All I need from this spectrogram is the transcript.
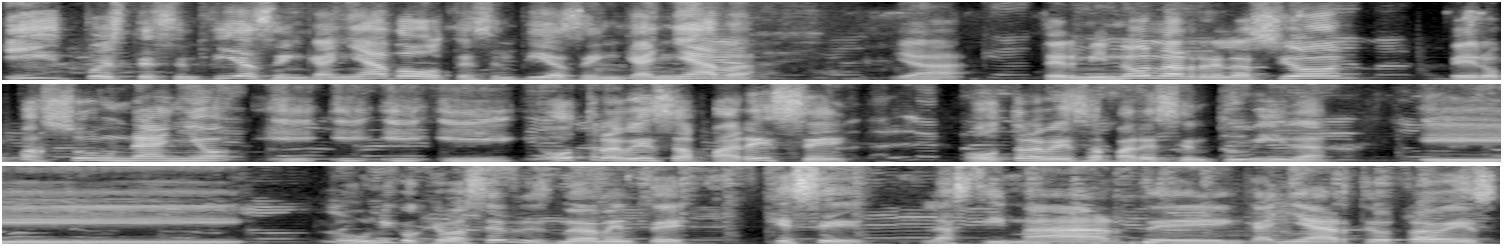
Y pues te sentías engañado o te sentías engañada, ¿ya? Terminó la relación, pero pasó un año y, y- y- y otra vez aparece, otra vez aparece en tu vida y lo único que va a hacer es nuevamente, qué sé, lastimarte, engañarte otra vez,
